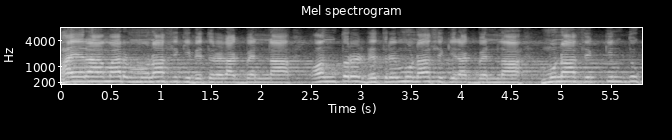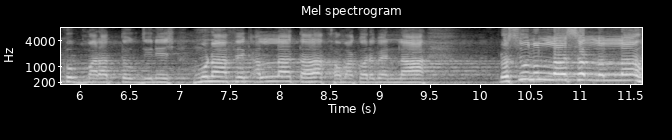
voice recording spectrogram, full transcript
ভাইয়েরা আমার মুনাফিকি ভেতরে রাখবেন না, অন্তরের ভেতরে মুনাফিকি রাখবেন না। মুনাফিক কিন্তু খুব মারাত্মক জিনিস। মুনাফিক আল্লাহ তারা ক্ষমা করবেন না। রসুল্লাহ সাল্লাহ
